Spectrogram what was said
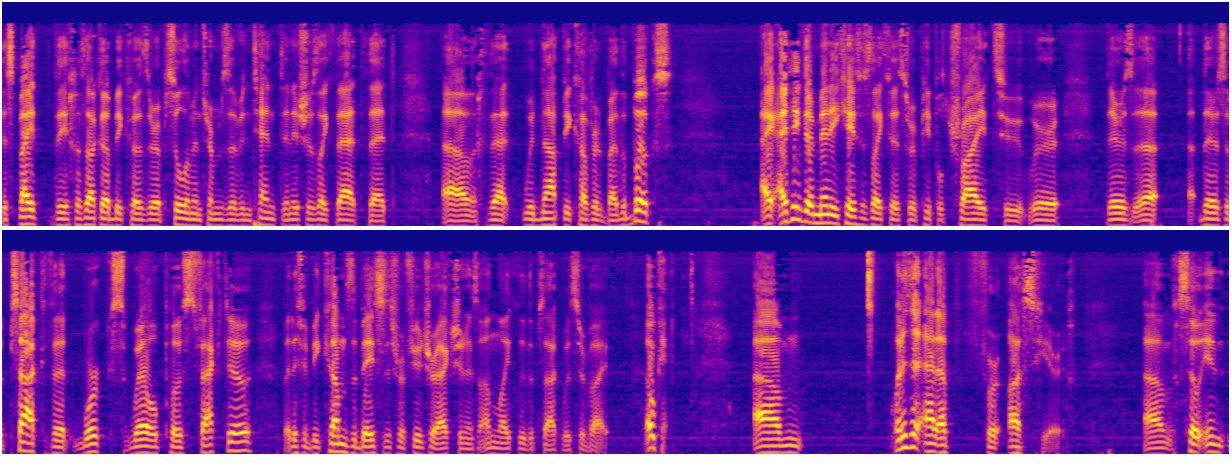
despite the chazaka because there are psulim in terms of intent and issues like that that uh, that would not be covered by the books. I, I think there are many cases like this where people try to where there's a there's a psak that works well post facto, but if it becomes the basis for future action, it's unlikely the psak would survive. Okay. Um, what does it add up for us here? Um, so, in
